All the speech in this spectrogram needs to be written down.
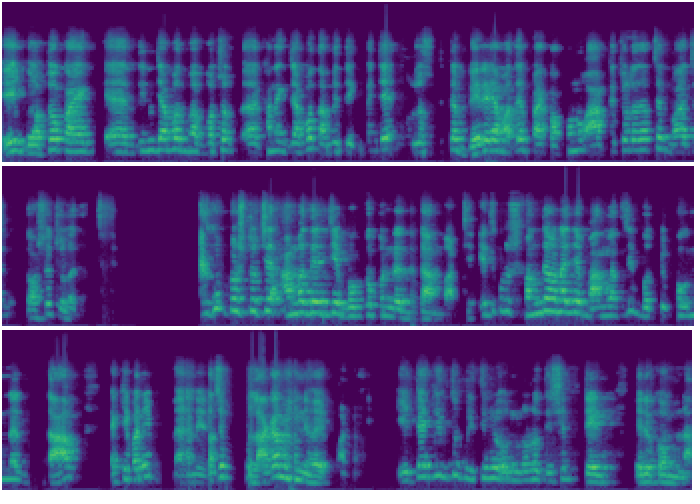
এই গত কয়েক দিন যাবত বা বছর খানেক যাবত আপনি দেখবেন যে মূল্যস্ফীতিটা বেড়ে আমাদের প্রায় কখনো আটে চলে যাচ্ছে, নয় দশে চলে যাচ্ছে। এখন প্রশ্ন হচ্ছে, আমাদের যে ভোগ্য পণ্যের দাম বাড়ছে, এতে কোনো সন্দেহ নাই যে বাংলাদেশের ভোগ্য পণ্যের দাম একেবারে মানে লাগামহীন হয়ে পড়ে। এটা কিন্তু পৃথিবীর অন্যান্য দেশের ট্রেন্ড এরকম না।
